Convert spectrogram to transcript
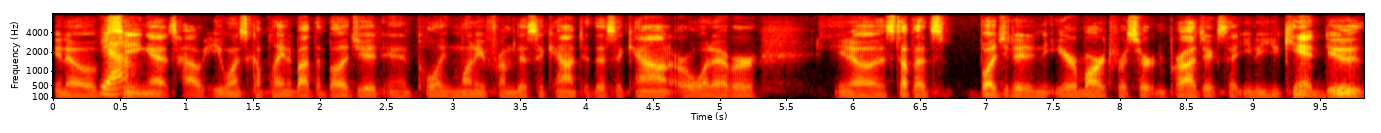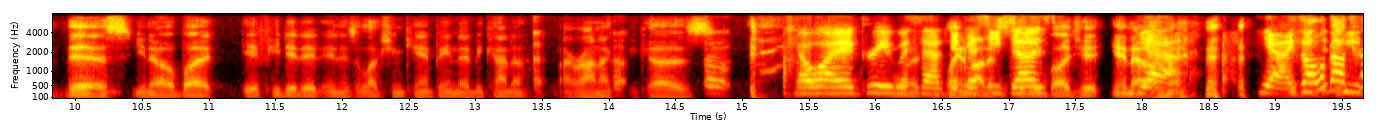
You know, Yeah. seeing as how he wants to complain about the budget and pulling money from this account to this account or whatever. You know, stuff that's budgeted and earmarked for certain projects that you know you can't do this. You know, but if he did it in his election campaign, that'd be kind of uh, ironic oh, because. oh. No, I agree with that because he does. budget. You know. Yeah. Yeah, He's he- all about he's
